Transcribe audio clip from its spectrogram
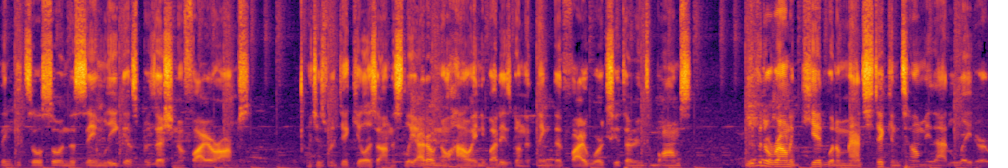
think it's also in the same league as possession of firearms, which is ridiculous, honestly. I don't know how anybody's gonna think that fireworks get turned into bombs. Leave it around a kid with a matchstick and tell me that later.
